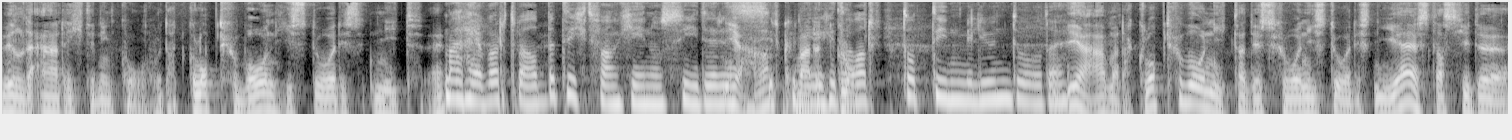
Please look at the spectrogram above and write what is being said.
wilde aanrichten in Congo. Dat klopt gewoon historisch niet. Hè. Maar hij wordt wel beticht van genocide. Er ja, circuleren getallen tot 10 miljoen doden. Ja, maar dat klopt gewoon niet. Dat is gewoon historisch niet juist. Als je de,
